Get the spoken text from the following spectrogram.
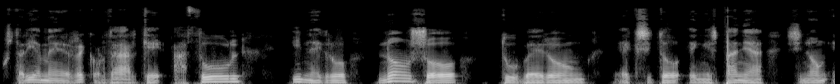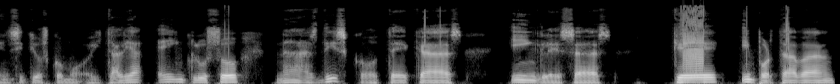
gustaríame recordar que Azul e Negro non só tuveron éxito en España, senón en sitios como Italia e incluso nas discotecas inglesas que importaban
